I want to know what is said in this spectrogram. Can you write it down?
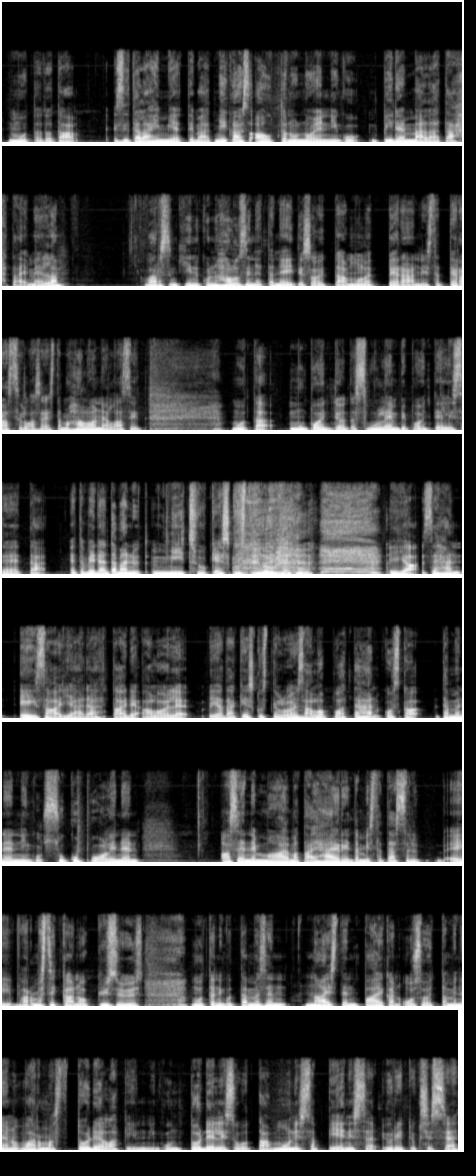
Mutta tota, sitä lähdin miettimään, että mikä olisi auttanut noin niin kuin pidemmällä tähtäimellä – varsinkin kun halusin, että neiti soittaa mulle perään niistä terassilaseista. Mä haluan ne lasit, mutta mun pointti on tässä, mun lempipointti eli se, että, että vedän tämän nyt Me Too-keskusteluun. ja sehän ei saa jäädä taidealoille ja tämä keskustelu ei mm. saa loppua tähän, koska tämmöinen niin sukupuolinen – asennemaailma tai häirintä, mistä tässä nyt ei varmastikaan ole kysymys, mutta niin kuin tämmöisen naisten paikan osoittaminen on varmasti todellakin niin kuin todellisuutta monissa pienissä yrityksissä.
